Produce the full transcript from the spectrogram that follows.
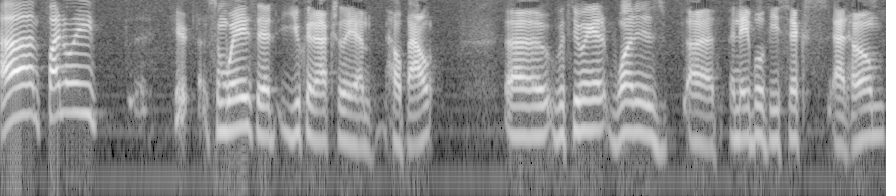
Uh, finally, here are some ways that you can actually um, help out uh, with doing it. One is uh, enable v6 at home.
